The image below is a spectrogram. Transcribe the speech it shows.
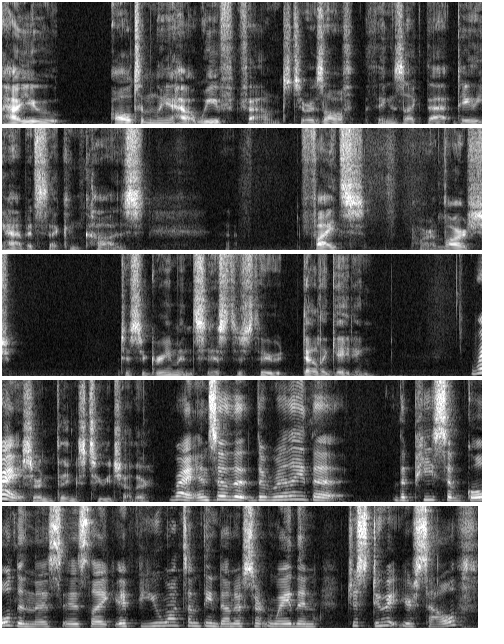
how you ultimately how we've found to resolve things like that, daily habits that can cause uh, fights or large disagreements is just through delegating Right, certain things to each other. right. And so the the really the the piece of gold in this is like if you want something done a certain way, then just do it yourself,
